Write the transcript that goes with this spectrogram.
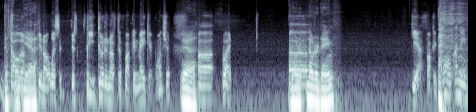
that's, Tell them, yeah. you know, listen, just be good enough to fucking make it, won't you? Yeah. Uh, but Notre, uh, Notre Dame. Yeah, fucking. Well, I mean,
